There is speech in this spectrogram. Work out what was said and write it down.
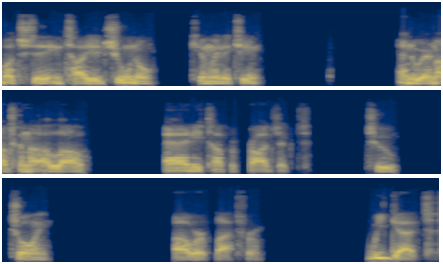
but to the entire Juno community. And we're not going to allow any type of project to join our platform. We get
